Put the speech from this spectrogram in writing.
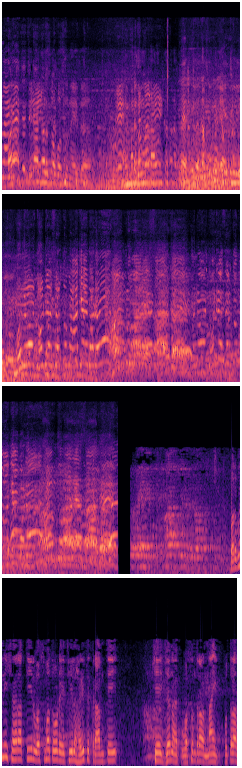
बाकीच्याची काय काळजी नाही. मनोज धोनी सर तुम आगे बढ़ो. हम तुम्हारे साथ हैं. मनोज धोनी सर तुम आगे बढ़ो. हम तुम्हारे साथ हैं. परभणी शहरातील वसमतोड येथील हरित चे जनक वसंतराव नाईक पुतळा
